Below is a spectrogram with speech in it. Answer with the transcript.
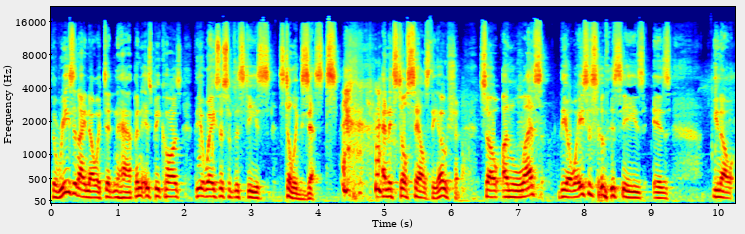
The reason I know it didn't happen is because the Oasis of the Seas still exists and it still sails the ocean. So unless the Oasis of the Seas is you know,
